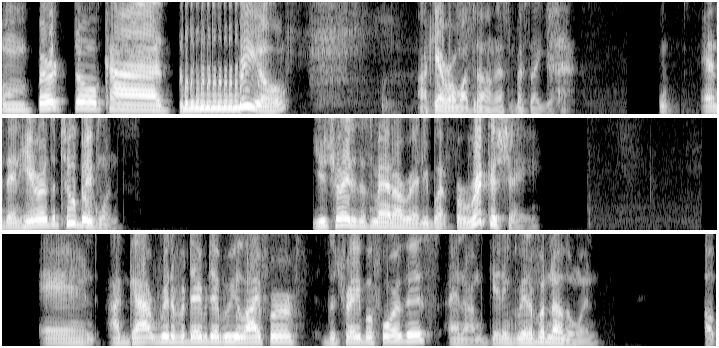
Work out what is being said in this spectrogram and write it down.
Humberto Carrillo. I can't roll my tongue. That's the best I get. And then here are the two big ones. You traded this man already, but for Ricochet, and I got rid of a WWE lifer the trade before this, and I'm getting rid of another one. Uh,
